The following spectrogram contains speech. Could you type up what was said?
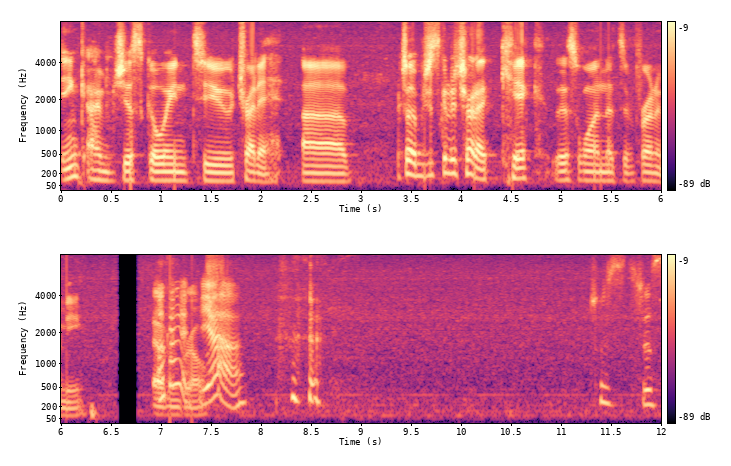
I think I'm just going to try to. Uh, actually, I'm just gonna try to kick this one that's in front of me. Okay. Tavern Yeah. just, just.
